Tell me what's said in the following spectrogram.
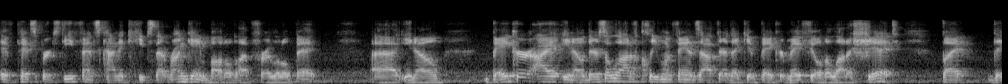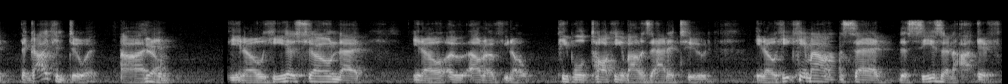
if Pittsburgh's defense kind of keeps that run game bottled up for a little bit. Uh, you know, Baker, I, you know, there's a lot of Cleveland fans out there that give Baker Mayfield a lot of shit, but the the guy can do it. Uh, yeah. And, you know, he has shown that, you know, out of you know people talking about his attitude, you know, he came out and said this season, if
